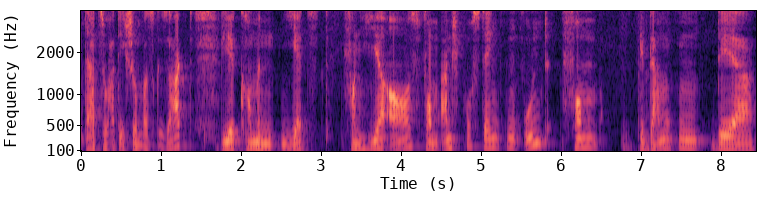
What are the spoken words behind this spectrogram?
Dazu hatte ich schon was gesagt. Wir kommen jetzt von hier aus vom Anspruchsdenken und vom Gedanken der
